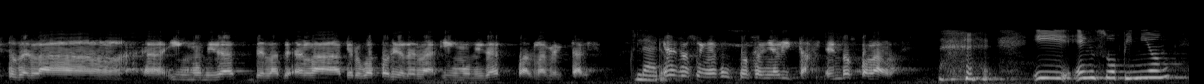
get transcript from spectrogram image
esto de la ah, inmunidad, de la, la derogatoria de la inmunidad parlamentaria. Claro. Eso es en efecto, señorita, en dos palabras. y en su opinión,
